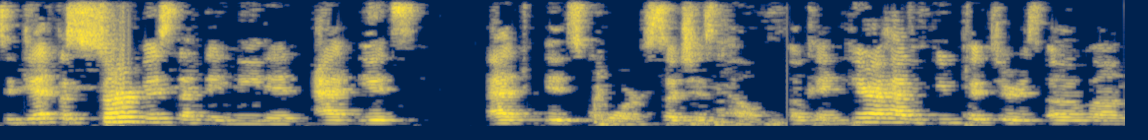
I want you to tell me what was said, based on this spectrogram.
to get the service that they needed at its at its core, such as health. Okay, here I have a few pictures of um,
